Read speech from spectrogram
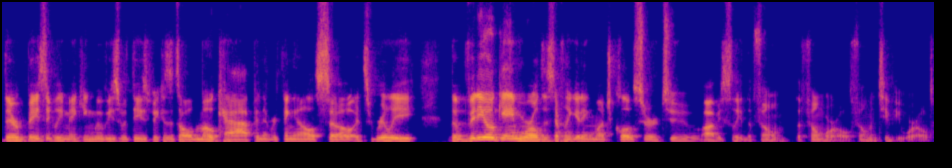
they're basically making movies with these because it's all mocap and everything else. So it's really the video game world is definitely getting much closer to obviously the film, the film world, film and TV world.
